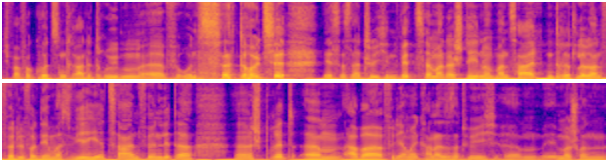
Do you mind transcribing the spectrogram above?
Ich war vor kurzem gerade drüben. Äh, für uns Deutsche ist es natürlich ein Witz, wenn wir da stehen und man zahlt ein Drittel oder ein Viertel von dem, was wir hier zahlen für einen Liter äh, Sprit. Ähm, aber für die Amerikaner ist es natürlich ähm, immer schon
